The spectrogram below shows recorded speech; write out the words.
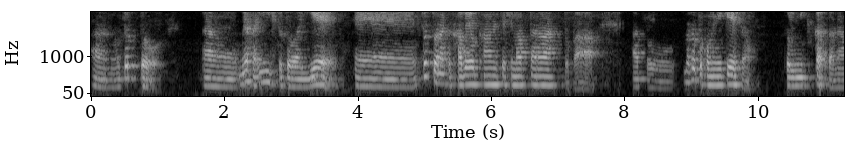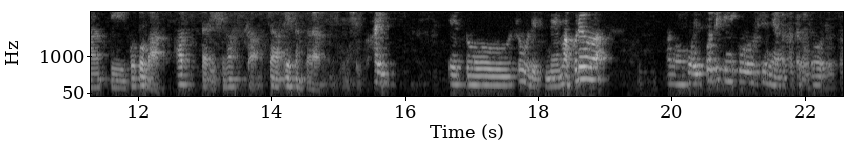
あの、ちょっと、あの、皆さんいい人とはいえ、えー、ちょっとなんか壁を感じてしまったな、とか、あと、まあ、ちょっとコミュニケーション取りにくかったな、っていうことがあったりしますか？じゃあ、A さんからいきましょうか。はい。えっ、と、そうですね。まあ、これは、あの、こう一方的にこう、シニアの方がどうとか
